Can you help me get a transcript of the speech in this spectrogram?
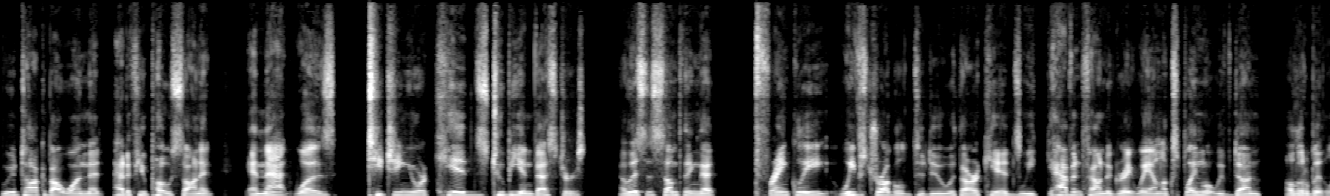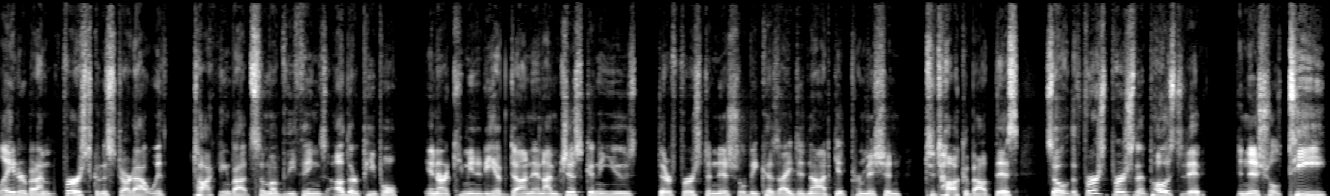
we would talk about one that had a few posts on it, and that was teaching your kids to be investors. Now, this is something that frankly, we've struggled to do with our kids. We haven't found a great way. I'll explain what we've done a little bit later, but I'm first going to start out with talking about some of the things other people in our community have done. And I'm just going to use their first initial because I did not get permission to talk about this. So the first person that posted it, initial T,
